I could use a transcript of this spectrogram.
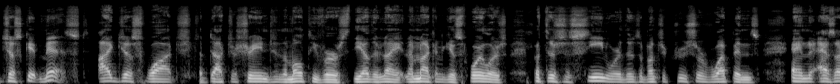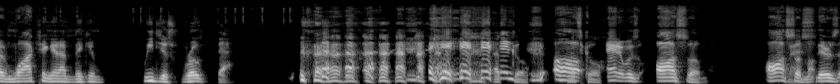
just get missed. I just watched Doctor Strange in the Multiverse the other night, and I'm not going to give spoilers, but there's a scene where there's a bunch of crew serve weapons, and as I'm watching it, I'm thinking, we just wrote that. That's cool. That's cool. Oh, and it was awesome. Awesome. Nice. There's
